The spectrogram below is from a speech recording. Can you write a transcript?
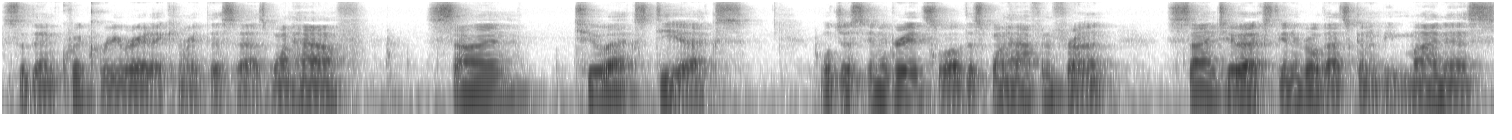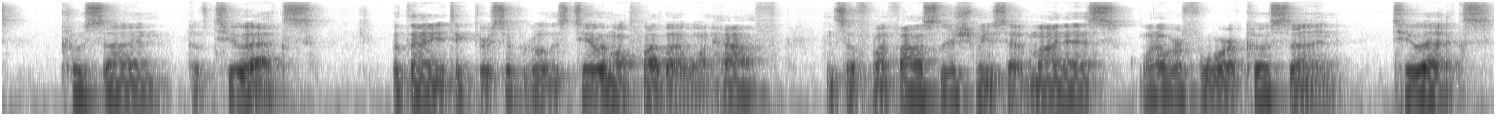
So then quick rewrite, I can write this as 1 half sine 2x dx. We'll just integrate, so we'll have this 1 half in front. Sine 2x, the integral, that's going to be minus cosine of 2x. But then I need to take the reciprocal of this 2 and multiply by 1 half. And so for my final solution, we just have minus 1 over 4 cosine 2x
